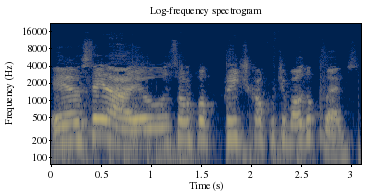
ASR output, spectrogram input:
eu sei lá, eu sou um pouco crítico ao futebol do Kleberson.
